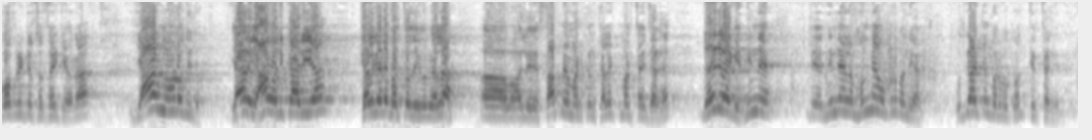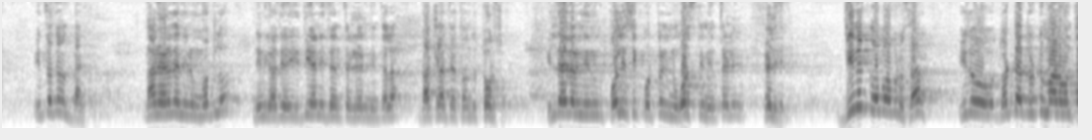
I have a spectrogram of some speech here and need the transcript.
ಕೋಆಪರೇಟಿವ್ ಸೊಸೈಟಿಯವರ ಯಾರು ನೋಡೋದು ಇದು? ಯಾರು, ಯಾವ ಅಧಿಕಾರಿಯ? ಕೆಳಗಡೆ ಬರ್ತದೆ ಇವರೆಲ್ಲ ಅಲ್ಲಿ ಸ್ಥಾಪನೆ ಮಾಡ್ಕೊಂಡು ಕಲೆಕ್ಟ್ ಮಾಡ್ತಾ ಇದ್ದಾರೆ. ಧೈರ್ಯವಾಗಿ ನಿನ್ನೆ ನಿನ್ನೆ ಎಲ್ಲ ಮೊನ್ನೆ ಒಬ್ಬರು ಬಂದಿದ್ದಾರೆ. ಉದ್ಘಾಟನೆಗೆ ಬರಬೇಕು ಅಂತ ತೀರ್ಥಹಳ್ಳಿ ಇಂಥದ್ದೇ ಒಂದು ಬ್ಯಾಂಕ್ ನಾನು ಹೇಳಿದೆ, ನಿನಗೆ ಮೊದಲು ನಿನಗೆ ಅದು ಇದೇನಿದೆ ಅಂತ ಹೇಳಿ ನಿಂತೆಲ್ಲ ದಾಖಲಾತಿ ತಂದು ತೋರಿಸು. ಇಲ್ಲದೇ ಇದ್ರೆ ನಿನ್ಗೆ ಪೊಲೀಸಿಗೆ ಕೊಟ್ಟು ನಿನ್ನ ಓಡಿಸ್ತೀನಿ ಅಂತ ಹೇಳಿ, ಹೇಳಿದ್ದೀನಿ. ದಿನಕ್ಕೆ ಒಬ್ಬೊಬ್ಬರು ಸರ್, ಇದು ದೊಡ್ಡ ದುಡ್ಡು ಮಾಡುವಂಥ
